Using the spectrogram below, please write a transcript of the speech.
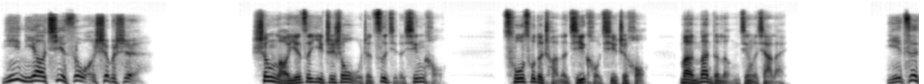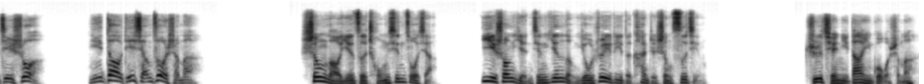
你你要气死我是不是？盛老爷子一只手捂着自己的心口，粗粗的喘了几口气之后，慢慢的冷静了下来。你自己说，你到底想做什么？盛老爷子重新坐下，一双眼睛阴冷又锐利的看着盛思景。之前你答应过我什么？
